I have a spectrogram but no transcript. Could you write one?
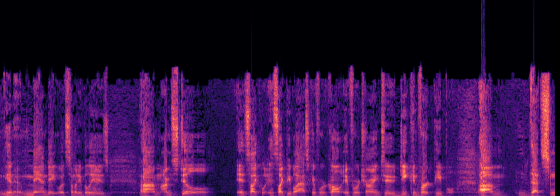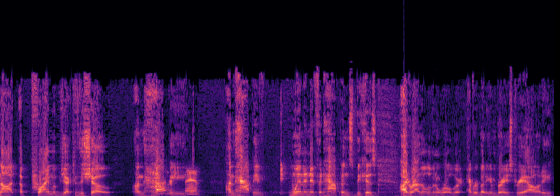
you know mandate what somebody believes. Um, I'm still. It's like it's like people ask if we're call, if we're trying to deconvert people. Um, that's not a prime objective of the show. I'm happy. Understand. I'm happy when and if it happens because I'd rather live in a world where everybody embraced reality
